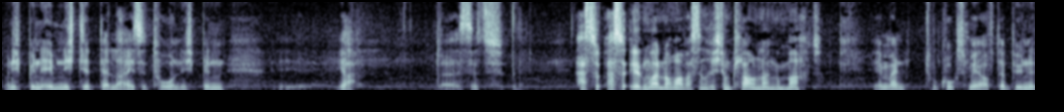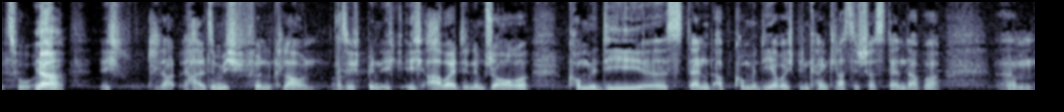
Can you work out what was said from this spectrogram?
Und ich bin eben nicht der, der leise Ton. Ich bin, ja, da ist jetzt Hast du, hast du irgendwann nochmal was in Richtung Clown dann gemacht? Ich meine, du guckst mir auf der Bühne zu. Ja. aber Ich halte mich für einen Clown. Also ich bin, ich, ich arbeite in dem Genre Comedy, äh, Stand-up-Comedy, aber ich bin kein klassischer Stand-upper. Ähm,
